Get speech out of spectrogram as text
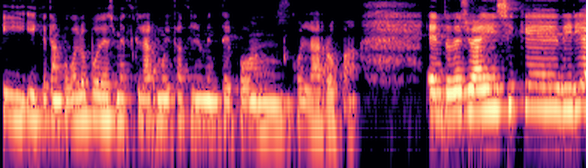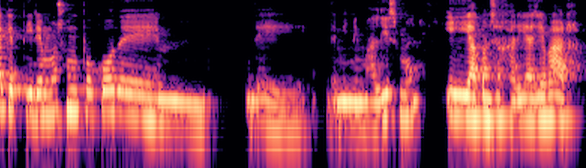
y, que tampoco lo puedes mezclar muy fácilmente con, la ropa. Entonces yo ahí sí que diría que tiremos un poco de, de, minimalismo y aconsejaría llevar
